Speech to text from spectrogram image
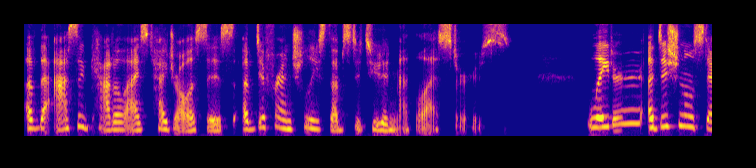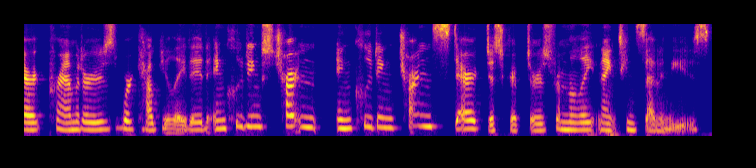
of the acid catalyzed hydrolysis of differentially substituted methyl esters. Later, additional steric parameters were calculated, including, Charton, including Charton's steric descriptors from the late 1970s,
